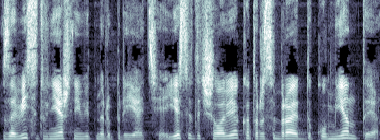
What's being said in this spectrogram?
зависит внешний вид мероприятия. Если это человек, который собирает документы,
